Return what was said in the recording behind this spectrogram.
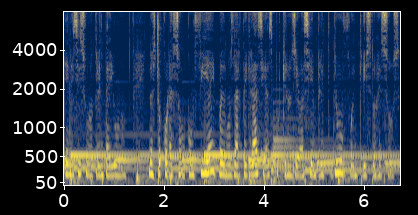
Génesis 1.31. Nuestro corazón confía y podemos darte gracias porque nos lleva siempre triunfo en Cristo Jesús.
